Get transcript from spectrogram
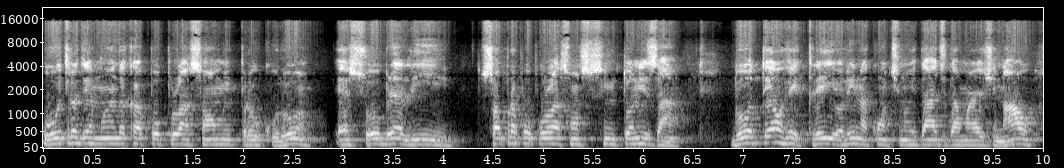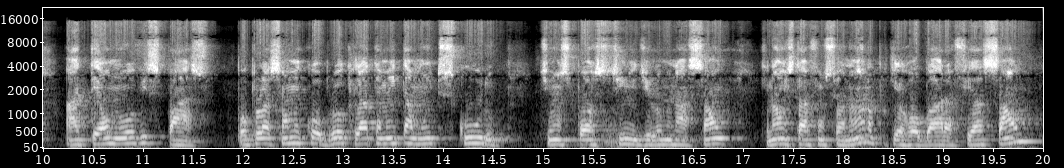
Outra demanda que a população me procurou é sobre ali, só para a população se sintonizar, do Hotel Recreio ali na continuidade da Marginal até o novo espaço. A população me cobrou que lá também está muito escuro, tinha uns postinhos de iluminação que não está funcionando porque roubaram a fiação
